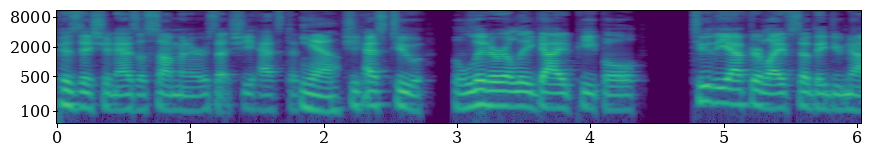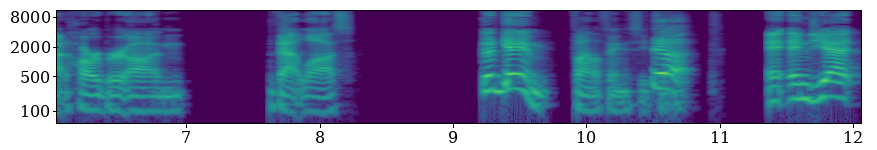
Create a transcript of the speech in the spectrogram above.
position as a summoner is that she has to yeah, she has to literally guide people to the afterlife so they do not harbor on that loss. Good game, Final Fantasy. X. Yeah. And, and yet,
